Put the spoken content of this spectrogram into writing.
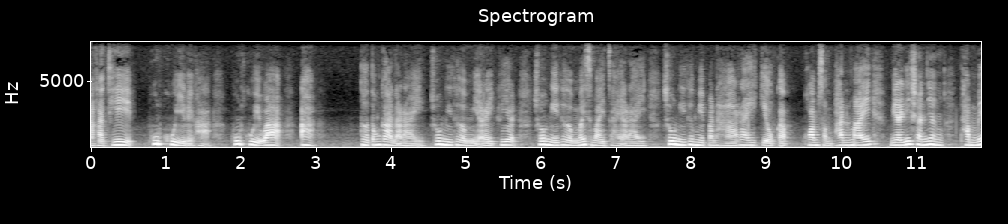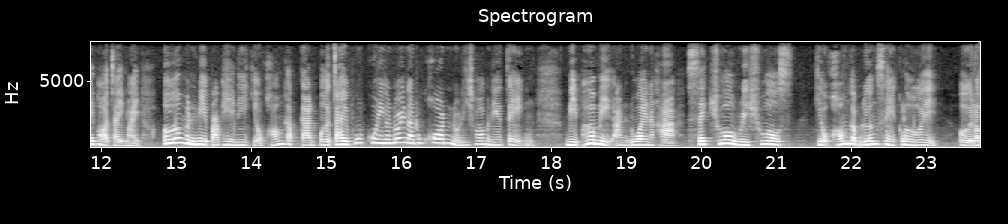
นะคะที่พูดคุยเลยค่ะ พูดคุยว่าอะ เธอต้องการอะไร ช่วงนี้เธอมีอะไรเครียด ช่วงนี้เธอไม่สบายใจอะไร ช่วงนี้เธอมีปัญหาอะไรเกี่ยวกับความสัมพันธ์ไหม มีอะไรที่ฉันยังทำไม่พอใจไหม เออ มันมีประเพณีเกี่ยวข้องกับการเปิดใจพูดคุยกันด้วยนะทุกคน หนูที่ชอบอันนี้เจ๋ง มีเพิ่มอีกอันด้วยนะคะ sexual rituals เกี่ยวข้องกับเรื่องเซ็กเลย เออ เรา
